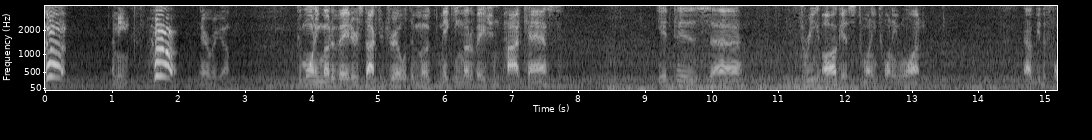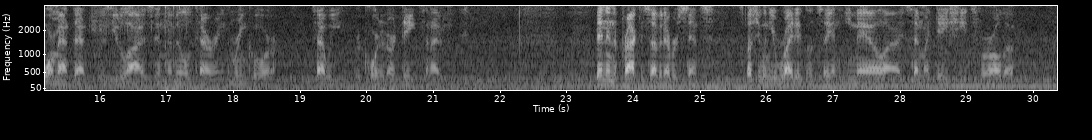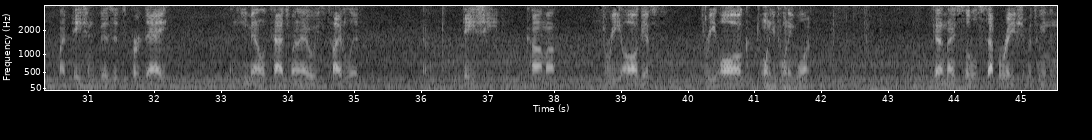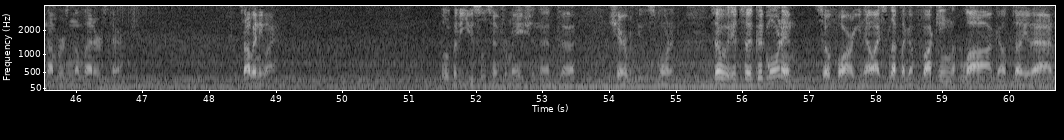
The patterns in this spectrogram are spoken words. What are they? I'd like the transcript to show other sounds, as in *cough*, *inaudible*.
I mean, there we go. Good morning, motivators. Dr. Drill with the Mo- Making Motivation podcast. It is uh, 3 August 2021. That would be the format that was utilized in the military, in the Marine Corps. That's how we recorded our dates, and I've been in the practice of it ever since. Especially when you write it, let's say an email. I send my day sheets for all the my patient visits per day. An email attachment. I always title it you know, day sheet, comma 3 August, 3 Aug 2021. Got a nice little separation between the numbers and the letters there. So anyway, a little bit of useless information that uh, share with you this morning. So it's a good morning so far. You know, I slept like a fucking log. I'll tell you that.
